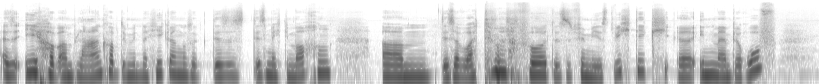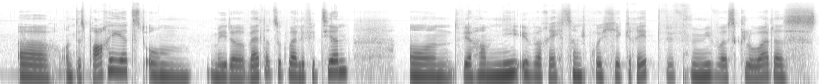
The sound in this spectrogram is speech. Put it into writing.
also ich habe einen Plan gehabt, ich bin da hingegangen und gesagt, das, ist, das möchte ich machen, ähm, das erwarte ich mir davon, das ist für mich jetzt wichtig äh, in meinem Beruf äh, und das brauche ich jetzt, um mich da weiter zu qualifizieren. Und wir haben nie über Rechtsansprüche geredet. Für mich war es klar, dass,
